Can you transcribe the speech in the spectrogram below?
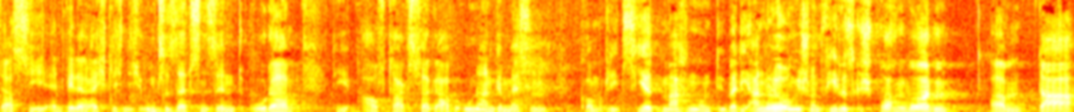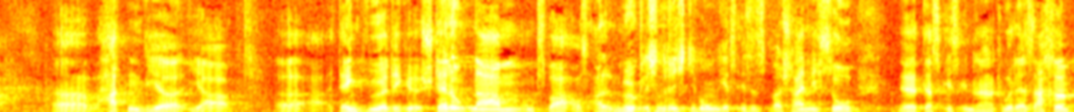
dass sie entweder rechtlich nicht umzusetzen sind oder die Auftragsvergabe unangemessen kompliziert machen. Und über die Anhörung ist schon vieles gesprochen worden. Ähm, da äh, hatten wir ja äh, denkwürdige Stellungnahmen, und zwar aus allen möglichen Richtungen. Jetzt ist es wahrscheinlich so, äh, das ist in der Natur der Sache,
